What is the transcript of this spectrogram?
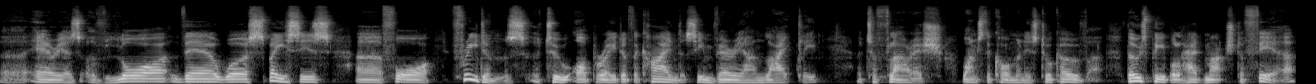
uh, areas of law, there were spaces uh, for freedoms to operate of the kind that seemed very unlikely to flourish once the communists took over. Those people had much to fear.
